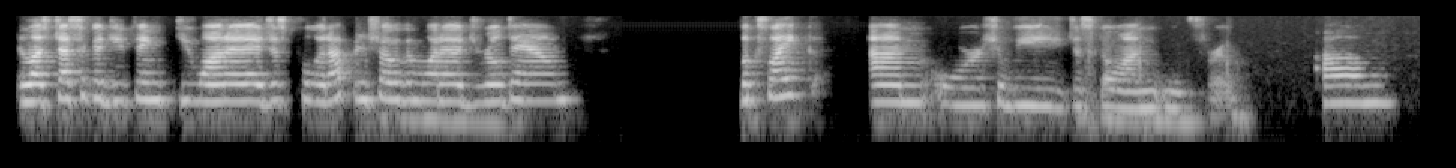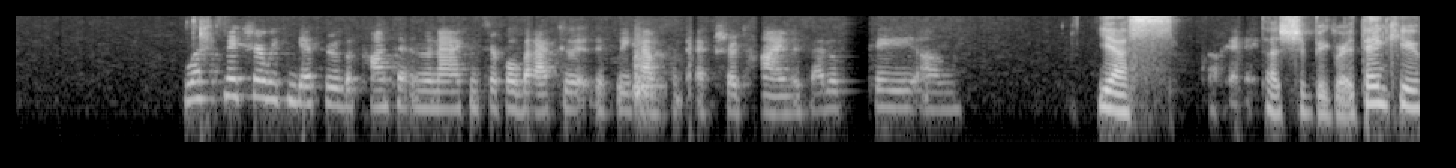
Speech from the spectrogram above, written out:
Unless Jessica, do you think, do you want to just pull it up and show them what a drill down looks like? Um, or should we just go on, move through? Um, let's make sure we can get through the content and then I can circle back to it if we have some extra time. Is that okay? Um, yes. Okay. That should be great. Thank you.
